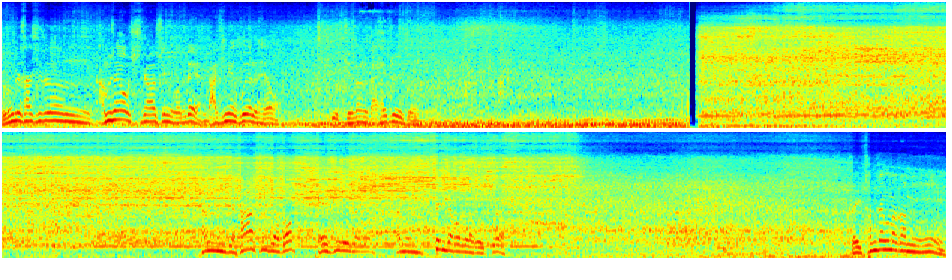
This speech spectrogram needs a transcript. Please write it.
이런 게 사실은 아무 생각 없이 지나갈 수 있는 건데 나중에 후회를 해요. 이거 계산을 다 해줘야 돼 하는 이제 하수 작업, 배수로 작업 하는 스텐 작업을 하고 있고요. 이 천장 마감이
